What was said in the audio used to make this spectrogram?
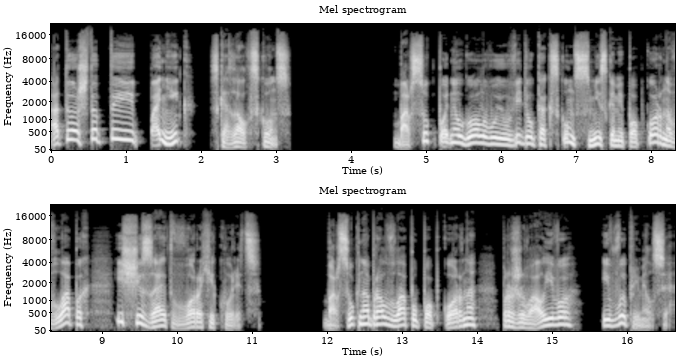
А то что-то ты поник», — сказал Скунс. Барсук поднял голову и увидел, как Скунс с мисками попкорна в лапах исчезает в ворохе куриц. Барсук набрал в лапу попкорна, прожевал его и выпрямился.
